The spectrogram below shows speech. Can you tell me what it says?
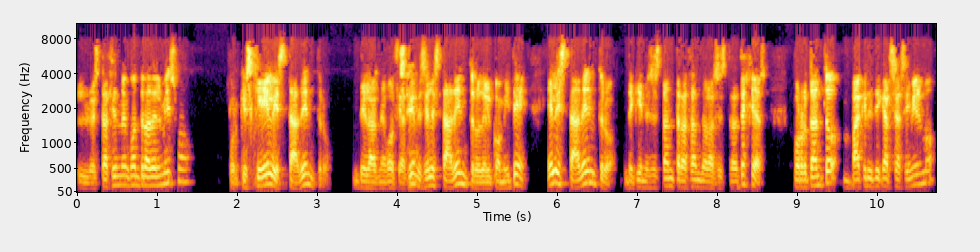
¿lo está haciendo en contra del mismo? Porque es que él está dentro de las negociaciones, él está dentro del comité, él está dentro de quienes están trazando las estrategias. Por lo tanto, va a criticarse a sí mismo.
